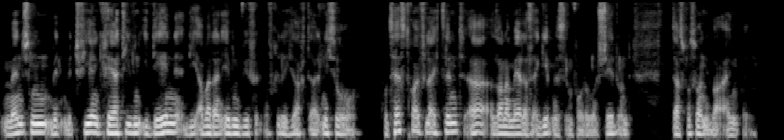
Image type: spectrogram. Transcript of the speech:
Menschen mit, mit vielen kreativen Ideen, die aber dann eben, wie Friedrich sagte, halt nicht so prozesstreu vielleicht sind, ja, sondern mehr das Ergebnis im Vordergrund steht und das muss man übereinbringen.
